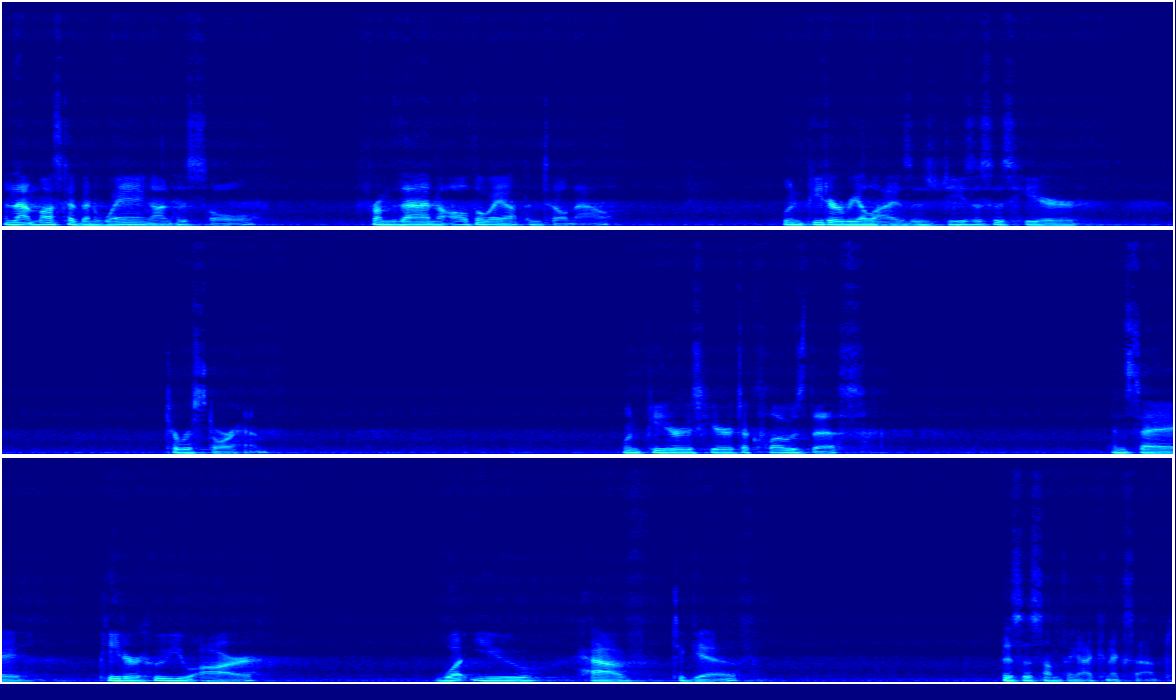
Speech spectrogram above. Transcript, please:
And that must have been weighing on his soul from then all the way up until now. When Peter realizes Jesus is here to restore him. When Peter is here to close this and say, Peter, who you are, what you have to give, this is something I can accept.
